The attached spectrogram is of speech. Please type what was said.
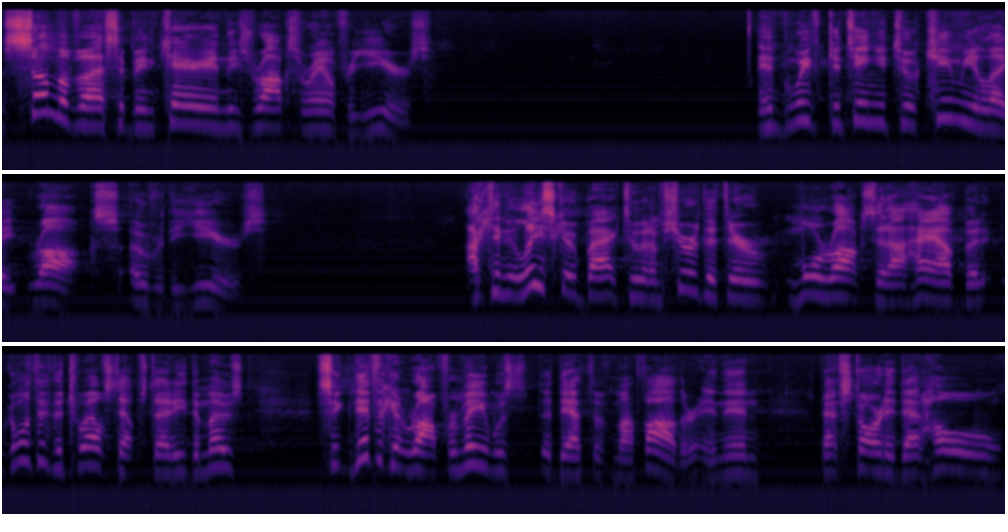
Some of us have been carrying these rocks around for years. And we've continued to accumulate rocks over the years. I can at least go back to it. I'm sure that there are more rocks that I have, but going through the 12 step study, the most significant rock for me was the death of my father. And then that started that whole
